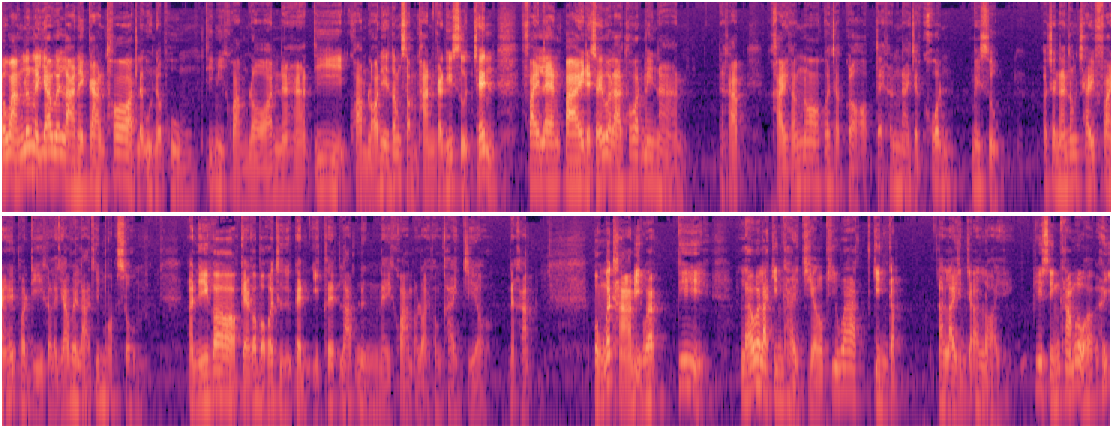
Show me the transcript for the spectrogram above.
ระวังเรื่องระยะเวลาในการทอดและอุณหภูมิที่มีความร้อนนะฮะที่ความร้อนนี่ต้องสัมพันธ์กันที่สุด เช่น ไฟแรงไปแต่ใช้เวลาทอดไม่นานนะครับไข่ข้างนอกก็จะกรอบ แต่ข้างในจะข้นไม่สุกเพราะฉะนั้นต้องใช้ไฟให้พอดีกับระยะเวลาที่เหมาะสม อันนี้ก็แกก็บอกว่าถือเป็นอีกเคล็ดลับหนึ่งในความอร่อยของไข่เจียวนะครับ ผมก็ถามอีกว่าพี่แล้วเวลากินไข่เจียว พี่ว่ากินกับอะไรถึงจะอร่อย พี่สิงคำก็บอกว่าเฮ้ย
